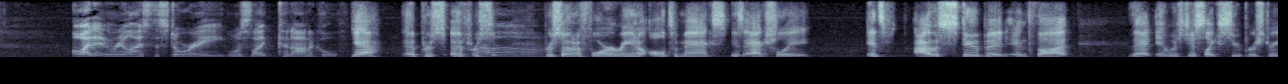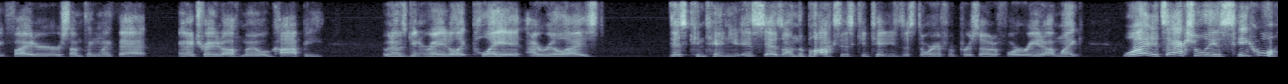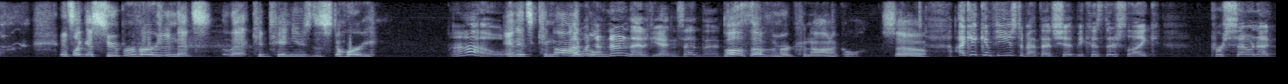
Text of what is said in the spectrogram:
Oh, I didn't realize the story was like canonical. Yeah, a Pers- a Pers- Oh. Persona 4 Arena Ultimax is actually, it's. I was stupid and thought that it was just like Super Street Fighter or something like that, and I traded off my old copy. When I was getting ready to like play it, I realized this continue. It says on the box this continues the story from Persona 4 Arena. I'm like, what? It's actually a sequel. it's like a super version that's that continues the story, Oh. and it's canonical. I wouldn't have known that if you hadn't said that. Both of them are canonical. So I get confused about that shit because there's like Persona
